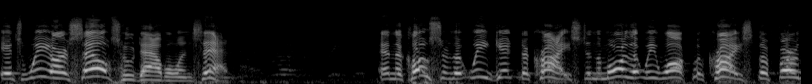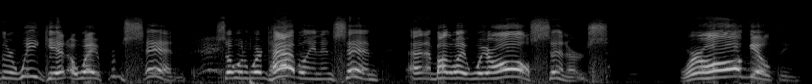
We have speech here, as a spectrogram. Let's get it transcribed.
It's we ourselves who dabble in sin. And the closer that we get to Christ and the more that we walk with Christ, the further we get away from sin. So when we're dabbling in sin, and by the way, we're all sinners, we're all guilty,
